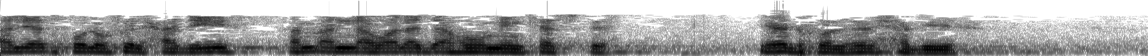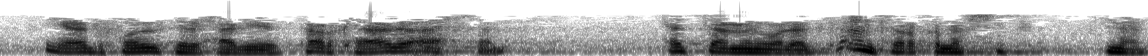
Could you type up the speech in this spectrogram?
هل يدخل في الحديث أم أن ولده من كسبه؟ يدخل في الحديث. يدخل في الحديث. ترك هذا أحسن. حتى من ولدك. أن ترق نفسك. نعم.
